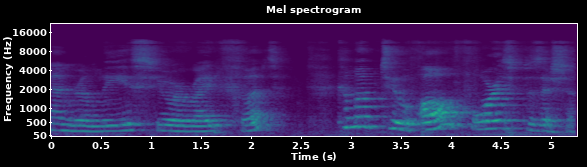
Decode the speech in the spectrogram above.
And release your right foot. Come up to all fours position.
